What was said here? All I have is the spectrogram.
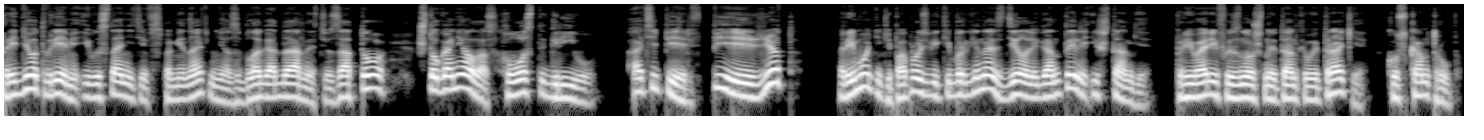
придет время, и вы станете вспоминать меня с благодарностью за то, что гонял вас хвост и гриву. А теперь вперед! Ремонтники по просьбе Киборгина сделали гантели и штанги, приварив изношенные танковые траки кускам труб.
